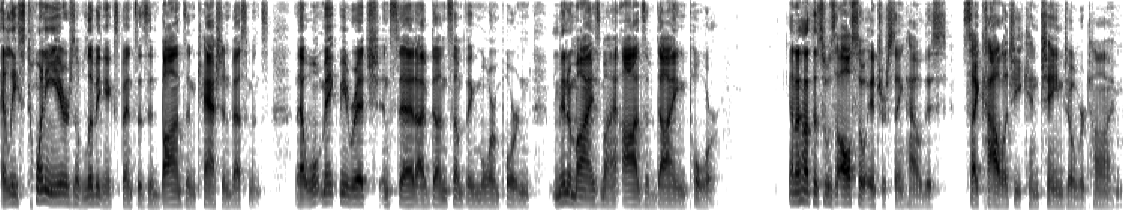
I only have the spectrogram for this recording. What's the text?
at least 20 years of living expenses in bonds and cash investments. That won't make me rich. Instead, I've done something more important minimize my odds of dying poor. And I thought this was also interesting how this psychology can change over time.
